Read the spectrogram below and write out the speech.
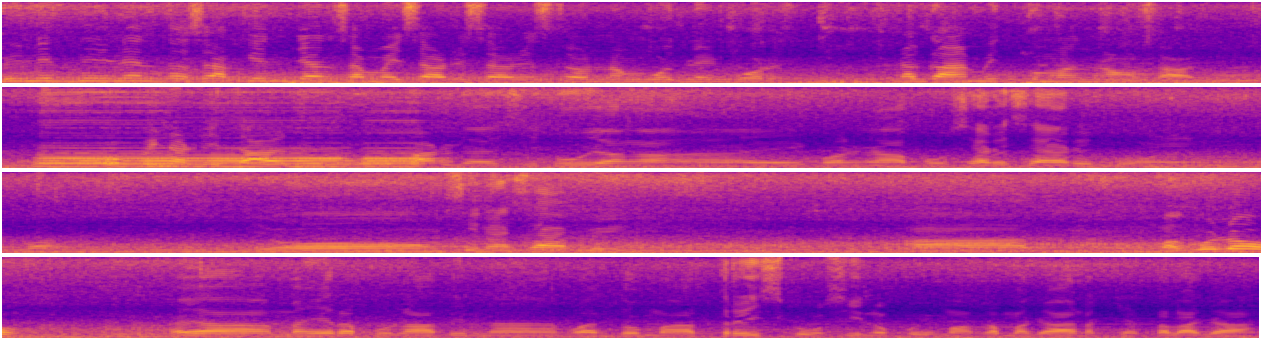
binibilin sa akin dyan sa may sari-sari store ng Woodland Forest. Nagamit ko man lang sa ano, o pinalitan. Par- Guys, si kuya nga ay kuan nga po sari-sari po yung sinasabi at magulo. Kaya mahirap po natin na kuan to, ma-trace kung sino po yung mga kamag-anak niya talaga.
